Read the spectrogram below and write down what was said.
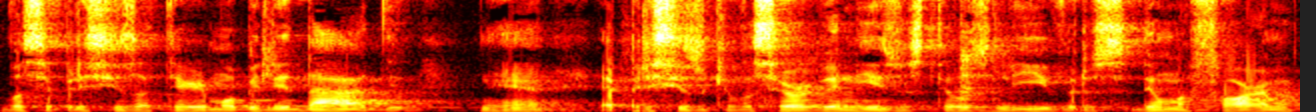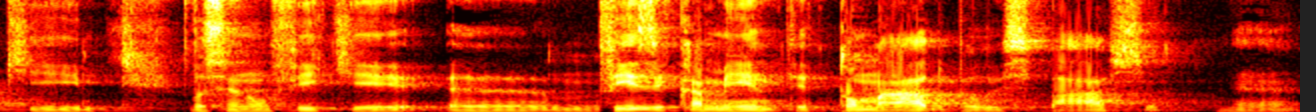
você precisa ter mobilidade, né? É preciso que você organize os teus livros de uma forma que você não fique uh, fisicamente tomado pelo espaço, né?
